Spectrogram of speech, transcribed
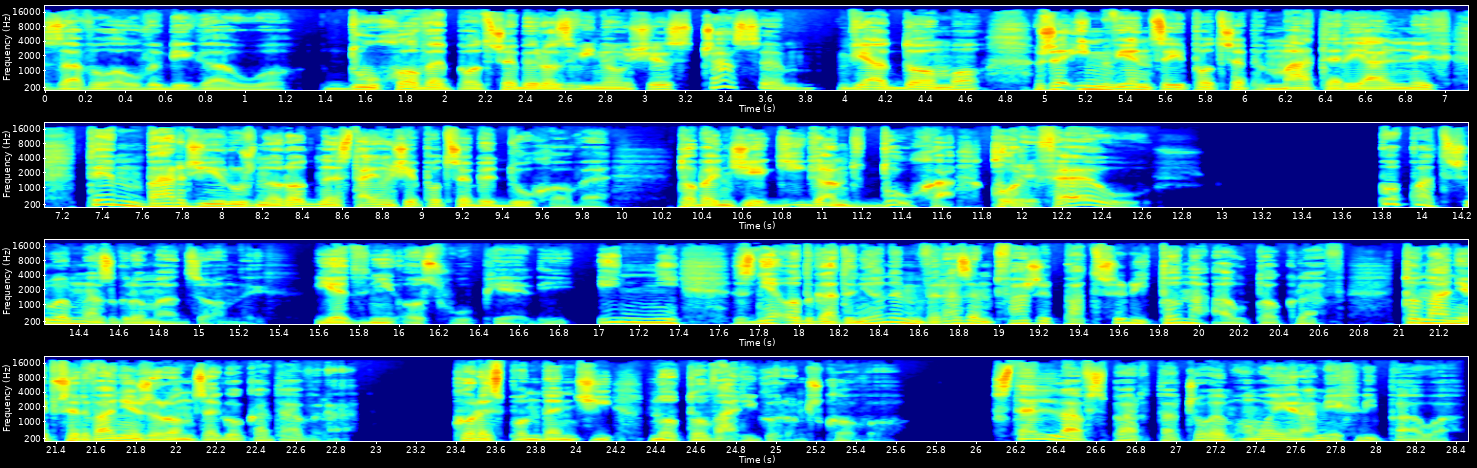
zawołał wybiegało. Duchowe potrzeby rozwiną się z czasem. Wiadomo, że im więcej potrzeb materialnych, tym bardziej różnorodne stają się potrzeby duchowe. To będzie gigant ducha, koryfeusz. Popatrzyłem na zgromadzonych. Jedni osłupieli, inni z nieodgadnionym wyrazem twarzy patrzyli to na autoklaw, to na nieprzerwanie żrącego kadawra. Korespondenci notowali gorączkowo. Stella wsparta czołem o moje ramię chlipała.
